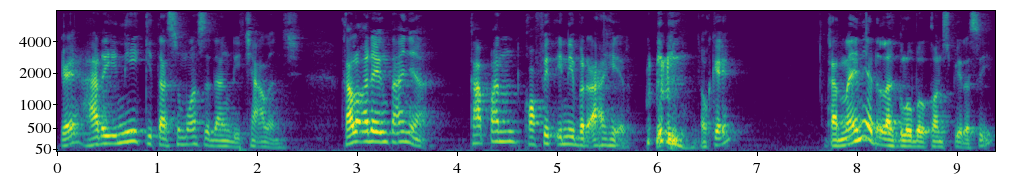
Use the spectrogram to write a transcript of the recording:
Oke, okay? hari ini kita semua sedang di challenge. Kalau ada yang tanya, kapan COVID ini berakhir? Oke, okay? karena ini adalah global conspiracy,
